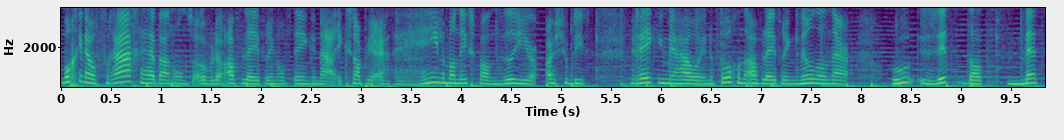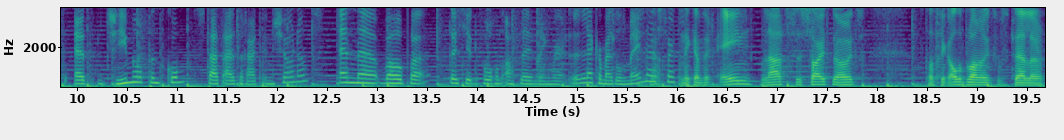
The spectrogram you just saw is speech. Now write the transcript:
Mocht je nou vragen hebben aan ons over de aflevering of denken, nou, ik snap hier echt helemaal niks van, wil je hier alsjeblieft rekening mee houden in de volgende aflevering, mail dan naar hoe zit dat met gmail.com. Staat uiteraard in de show notes. En eh, we hopen dat je de volgende aflevering weer lekker met ons meeluistert. En ik heb er één laatste side note. Dat vind ik altijd belangrijk te vertellen.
